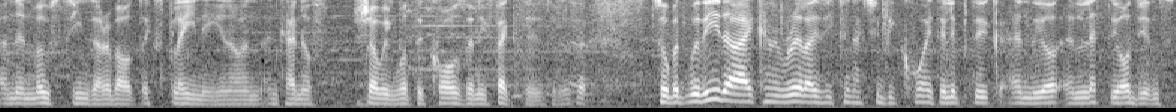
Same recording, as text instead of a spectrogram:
and then most scenes are about explaining, you know, and, and kind of showing what the cause and effect is. So, so, but with Ida, I kind of realized you can actually be quite elliptic and, the, and let the audience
